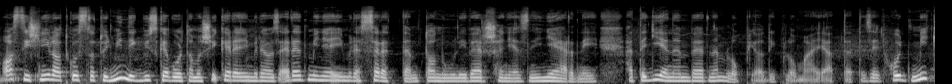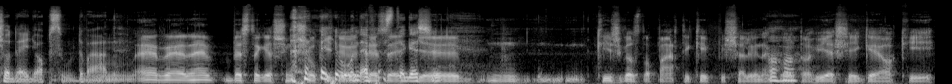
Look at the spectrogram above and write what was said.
azt is nyilatkoztat, hogy mindig büszke voltam a sikereimre, az eredményeimre, szerettem tanulni, versenyezni, nyerni. Hát egy ilyen ember nem lopja a diplomáját. Tehát ez egy, hogy micsoda egy abszurd vád. Erre ne vesztegessünk sok Jó, időt, ne ez egy mm, kisgazdapárti képviselőnek. Aha. volt a hülyesége, aki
